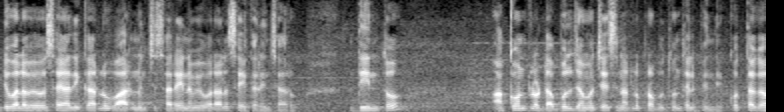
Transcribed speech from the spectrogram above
ఇటీవల వ్యవసాయ అధికారులు వారి నుంచి సరైన వివరాలు సేకరించారు. దీంతో అకౌంట్లో డబ్బులు జమ చేసినట్లు ప్రభుత్వం తెలిపింది. కొత్తగా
